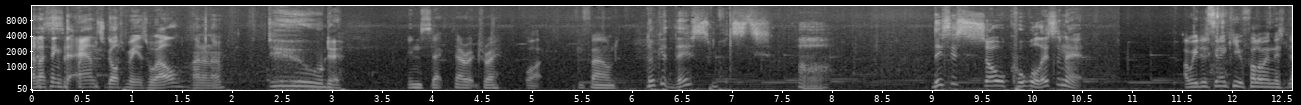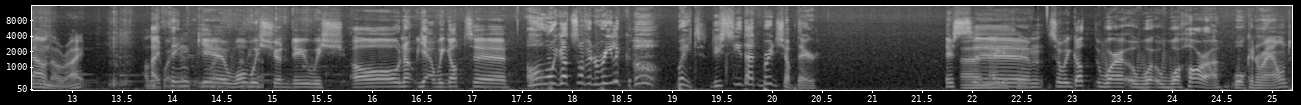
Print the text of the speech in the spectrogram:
And I think the ants got me as well. I don't know. Dude, Insect territory. What? You found? look at this. What's... Oh, this is so cool, isn't it? Are we just gonna keep following this down, though, right? I think uh, what we should do, we sh Oh, no. Yeah, we got... Uh... Oh, we got something really... Oh, wait. Do you see that bridge up there? There's... Uh, um, so we got the Wa- Wa- Wahara walking around.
